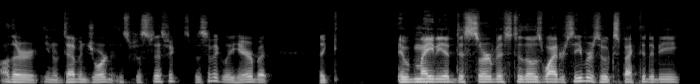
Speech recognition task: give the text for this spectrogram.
other, you know, Devin Jordan specific specifically here, but like it may be a disservice to those wide receivers who expected to be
